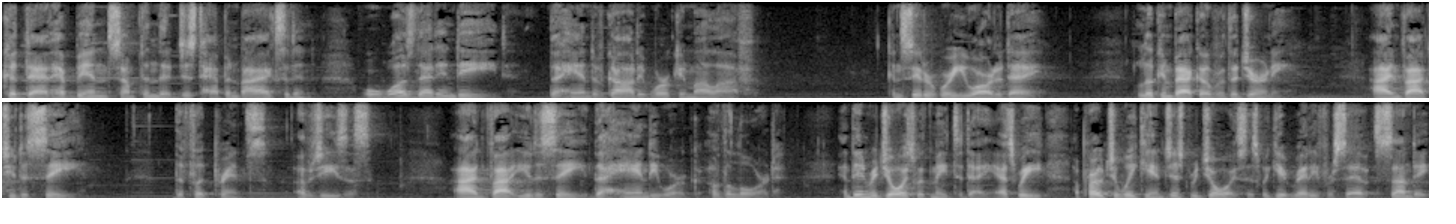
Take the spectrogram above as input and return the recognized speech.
Could that have been something that just happened by accident? Or was that indeed the hand of God at work in my life? Consider where you are today, looking back over the journey I invite you to see the footprints of Jesus. I invite you to see the handiwork of the Lord. And then rejoice with me today as we approach a weekend. Just rejoice as we get ready for Sunday.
